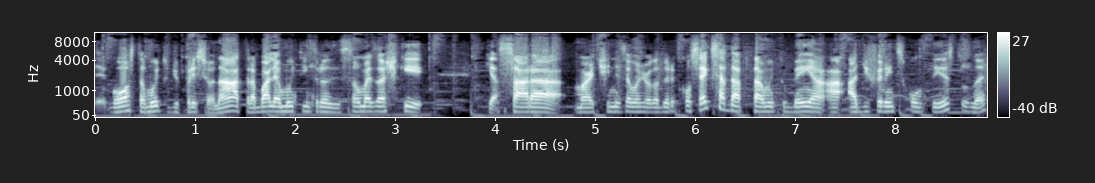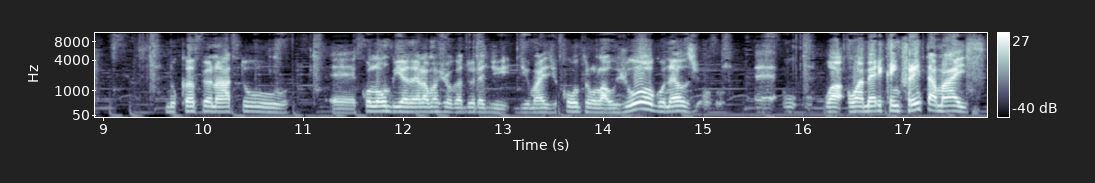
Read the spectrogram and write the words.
é, gosta muito de pressionar, trabalha muito em transição, mas acho que, que a Sara Martinez é uma jogadora que consegue se adaptar muito bem a, a, a diferentes contextos, né? No campeonato é, colombiano, ela é uma jogadora de, de mais de controlar o jogo, né? Os, é, o, o, o, América enfrenta mais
